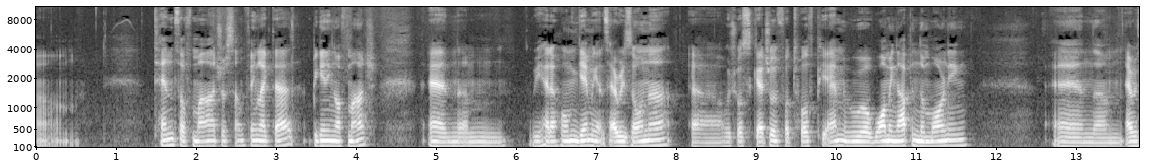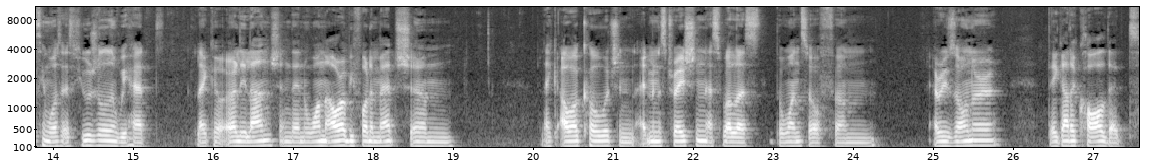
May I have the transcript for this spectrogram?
um, 10th of March or something like that, beginning of March, and um, we had a home game against Arizona, uh, which was scheduled for 12 p.m. We were warming up in the morning, and um, everything was as usual. We had like early lunch, and then one hour before the match, um, like our coach and administration, as well as the ones of um, Arizona, they got a call that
